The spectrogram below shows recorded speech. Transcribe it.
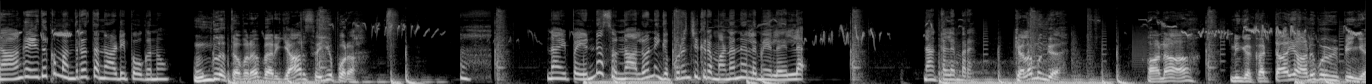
நாங்க எதுக்கு மந்திரத்தை நாடி போகணும்? உங்களை தவிர வேற யார் செய்ய போறா? நான் இப்ப என்ன சொன்னாலும் நீங்க புரிஞ்சுக்கிற மனநிலைமையில இல்ல. நான் கிளம்புறேன். கிளம்புங்க. ஆனா நீங்க கட்டாயம் அனுபவிப்பீங்க.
